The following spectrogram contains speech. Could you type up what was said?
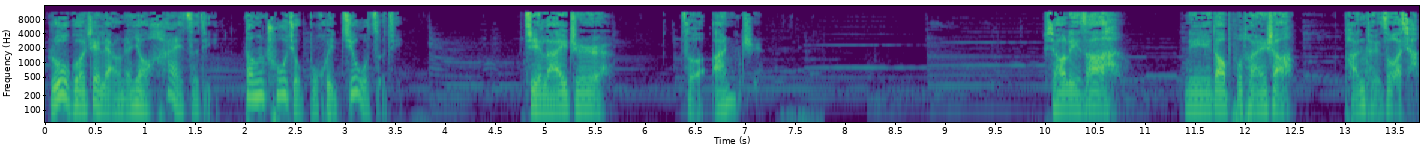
如果这两人要害自己，当初就不会救自己。既来之，则安之。小李子，你到蒲团上盘腿坐下。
